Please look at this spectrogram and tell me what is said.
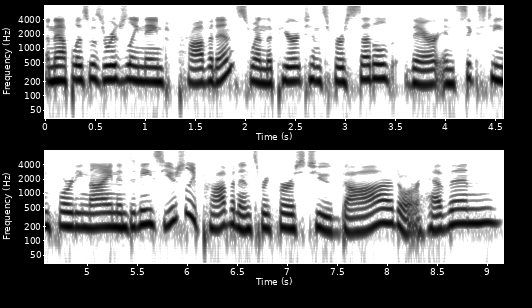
Annapolis was originally named Providence when the Puritans first settled there in 1649. And Denise, usually Providence refers to God or heaven.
